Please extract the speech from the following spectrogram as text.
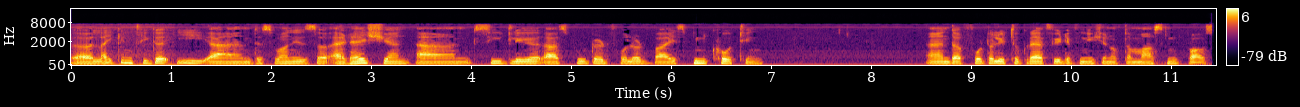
uh, like in figure E and this one is uh, adhesion and seed layer are sputtered followed by spin coating and the photolithography definition of the masking process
